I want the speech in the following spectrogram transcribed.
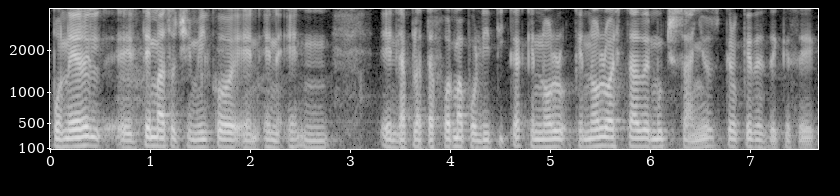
Poner el, tema Xochimilco en, en en la plataforma política, que no, que no lo ha estado en muchos años, creo que desde que se,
